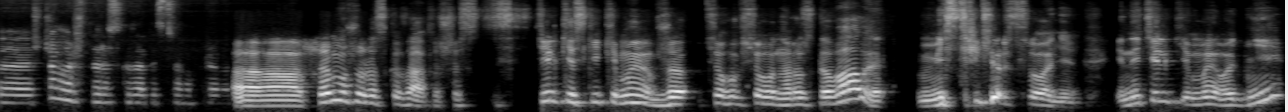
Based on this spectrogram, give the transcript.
Е, Що можете розказати з цього приводу? А, що я можу розказати? Що стільки, скільки ми вже цього всього не роздавали в місті Херсоні, і не тільки ми одні.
